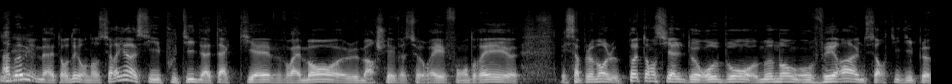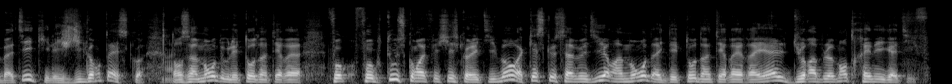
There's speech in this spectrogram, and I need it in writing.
ah bah oui, mais attendez, on n'en sait rien. Si Poutine attaque Kiev, vraiment, euh, le marché va se réeffondrer. Euh, mais simplement, le potentiel de rebond au moment où on verra une sortie diplomatique, il est gigantesque. Quoi. Dans un monde où les taux d'intérêt... Il faut, faut tous qu'on réfléchisse collectivement à qu'est-ce que ça veut dire un monde avec des taux d'intérêt réels durablement très négatifs.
